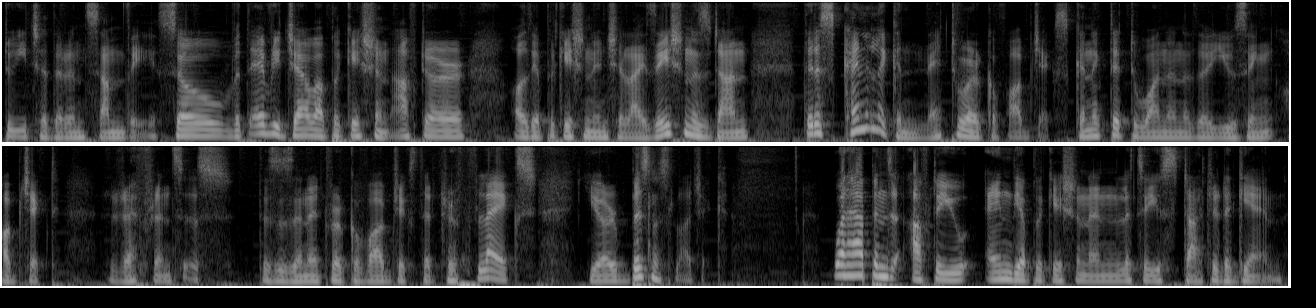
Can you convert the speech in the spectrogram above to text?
to each other in some way. So with every Java application, after all the application initialization is done, there is kind of like a network of objects connected to one another using object references. This is a network of objects that reflects your business logic. What happens after you end the application and let's say you start it again?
